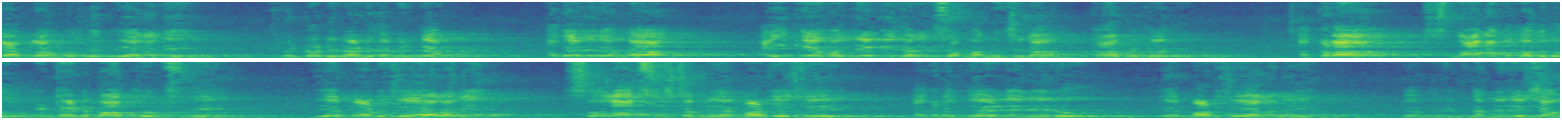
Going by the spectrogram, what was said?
క్యాప్ ల్యాంపులు తెప్పియాలని రెండో డిమాండ్గా పెట్టాం. అదేవిధంగా ఐకే వన్యకీకరణకు సంబంధించిన కార్మికులకు అక్కడ స్నానపు గదులు ఫిట్టెడ్ బాత్రూమ్స్ని ఏర్పాటు చేయాలని సోలార్ సిస్టమ్ని ఏర్పాటు చేసి అక్కడ వేడి నీరు ఏర్పాటు చేయాలని మేము విజ్ఞప్తి చేశాం.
